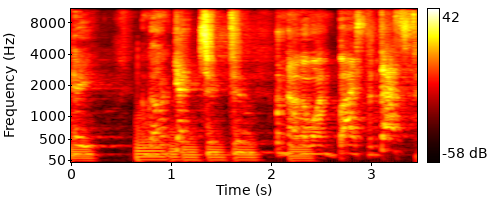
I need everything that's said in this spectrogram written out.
Hey, I'm gonna get you too. Another one bites the dust.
